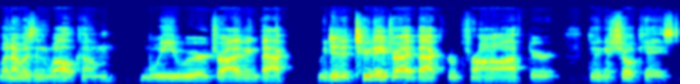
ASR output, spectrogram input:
when I was in Welcome, we were driving back. We did a two day drive back from Toronto after doing a showcase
